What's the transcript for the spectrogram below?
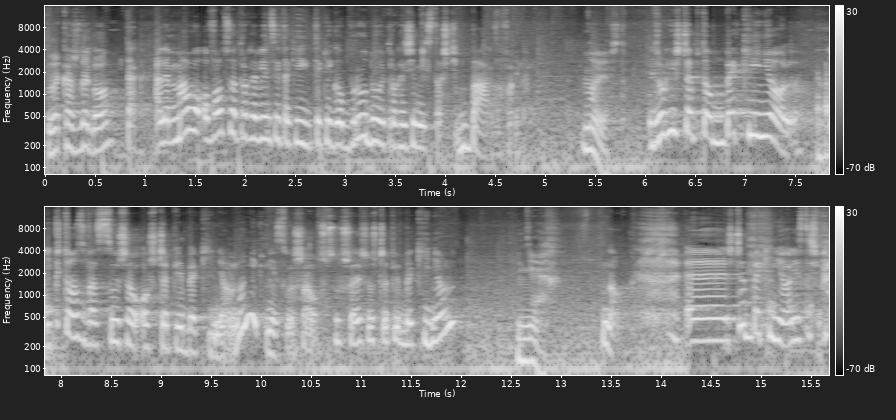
dla każdego. Tak, ale mało owocu, a trochę więcej takiej, takiego brudu i trochę ziemistości. Bardzo fajne. No jest. Drugi szczep to bekignol. I kto z Was słyszał o szczepie bekignol? No nikt nie słyszał. Słyszałeś o szczepie bekignol? Nie. No. E, szczep bekignol, jesteśmy,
